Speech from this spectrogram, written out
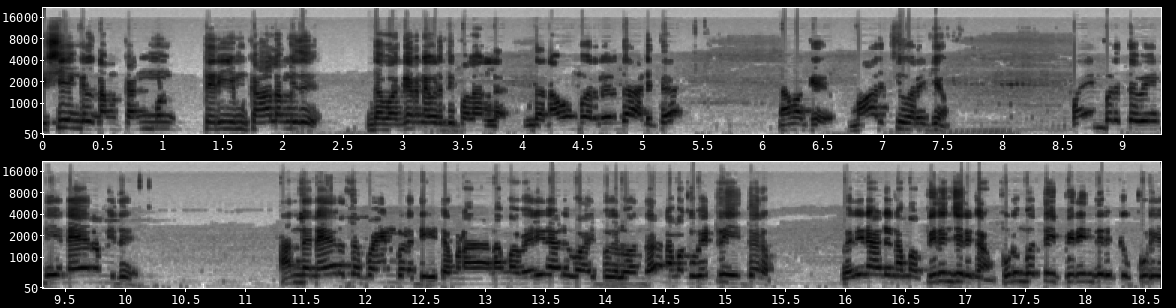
விஷயங்கள் நம் கண்முன் தெரியும் காலம் இது. இந்த வகர நிவர்த்தி பலன்ல இந்த நவம்பர்ல இருந்து அடுத்த நமக்கு மார்ச் வரைக்கும் பயன்படுத்த வேண்டிய நேரம் இது. அந்த நேரத்தை பயன்படுத்திக்கிட்டோம்னா நம்ம வெளிநாடு வாய்ப்புகள் வந்தா நமக்கு வெற்றியை தரும். வெளிநாடு நம்ம பிரிஞ்சிருக்கோம். குடும்பத்தை பிரிந்திருக்கக்கூடிய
